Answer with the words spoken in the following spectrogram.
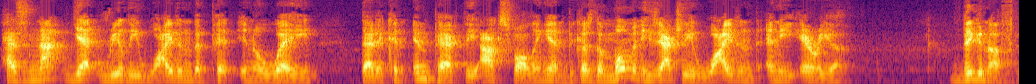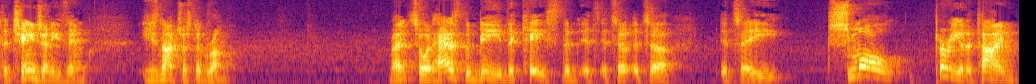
has not yet really widened the pit in a way that it can impact the ox falling in. Because the moment he's actually widened any area big enough to change anything, he's not just a grum. Right? So it has to be the case that it's, it's a it's a it's a small period of time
